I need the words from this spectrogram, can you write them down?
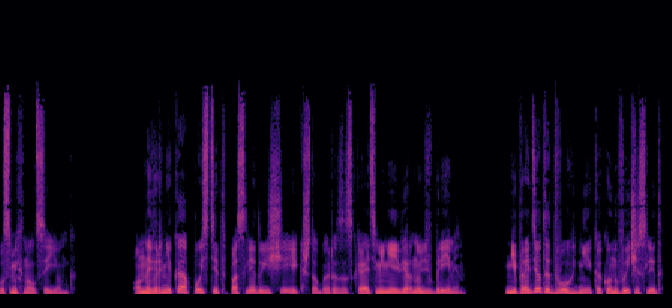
усмехнулся Юнг. «Он наверняка опустит последующий ик, чтобы разыскать меня и вернуть в Бремен. Не пройдет и двух дней, как он вычислит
